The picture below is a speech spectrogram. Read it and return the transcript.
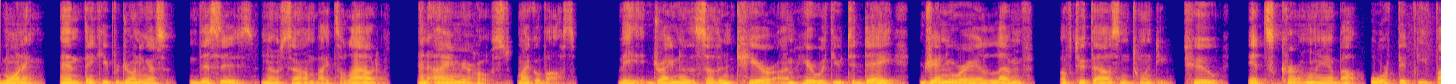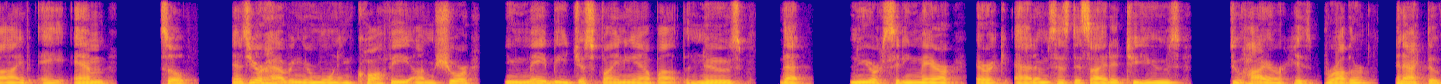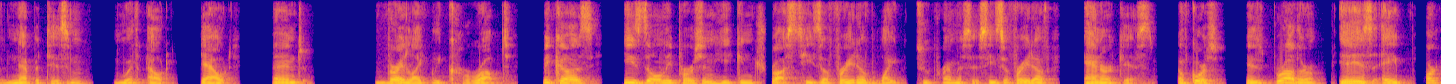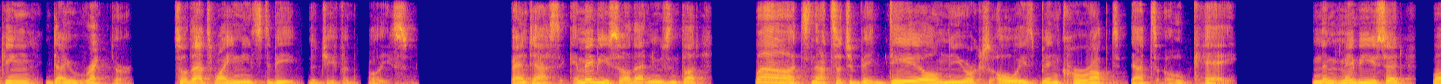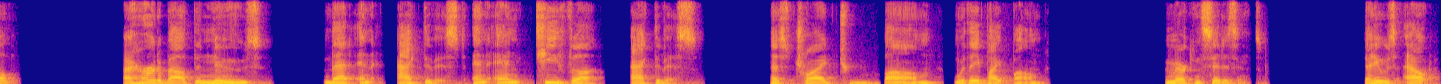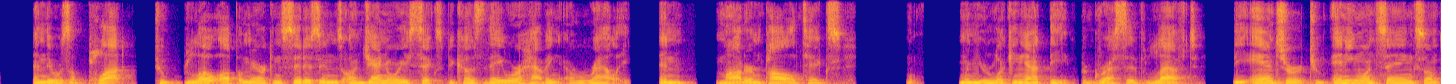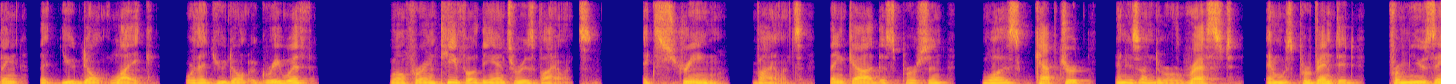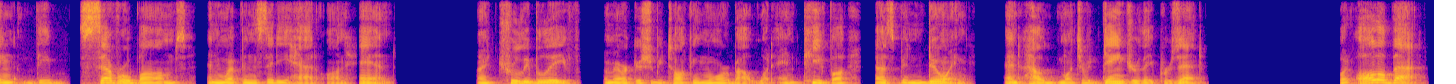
Good morning, and thank you for joining us. This is No Sound Bites Allowed, and I am your host, Michael Vass, the Dragon of the Southern Tier. I'm here with you today, January 11th of 2022. It's currently about 4:55 a.m. So, as you're having your morning coffee, I'm sure you may be just finding out about the news that New York City Mayor Eric Adams has decided to use to hire his brother, an act of nepotism without doubt, and very likely corrupt because he's the only person he can trust. He's afraid of white supremacists, he's afraid of anarchists. Of course, his brother is a parking director, so that's why he needs to be the chief of the police. Fantastic. And maybe you saw that news and thought, well, it's not such a big deal. New York's always been corrupt. That's okay. And then maybe you said, well, I heard about the news that an activist, an Antifa activist, has tried to bomb with a pipe bomb American citizens. That he was out and there was a plot to blow up American citizens on January 6th because they were having a rally. In modern politics, when you're looking at the progressive left, the answer to anyone saying something that you don't like or that you don't agree with? Well, for Antifa, the answer is violence, extreme violence. Thank God this person was captured and is under arrest and was prevented from using the several bombs and weapons that he had on hand. I truly believe America should be talking more about what Antifa has been doing and how much of a danger they present. But all of that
